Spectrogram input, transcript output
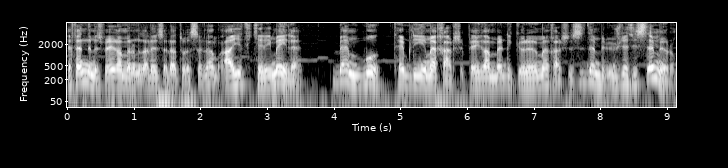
Efendimiz Peygamberimiz Aleyhisselatü Vesselam ayet-i kerime ile ben bu tebliğime karşı, peygamberlik görevime karşı sizden bir ücret istemiyorum.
